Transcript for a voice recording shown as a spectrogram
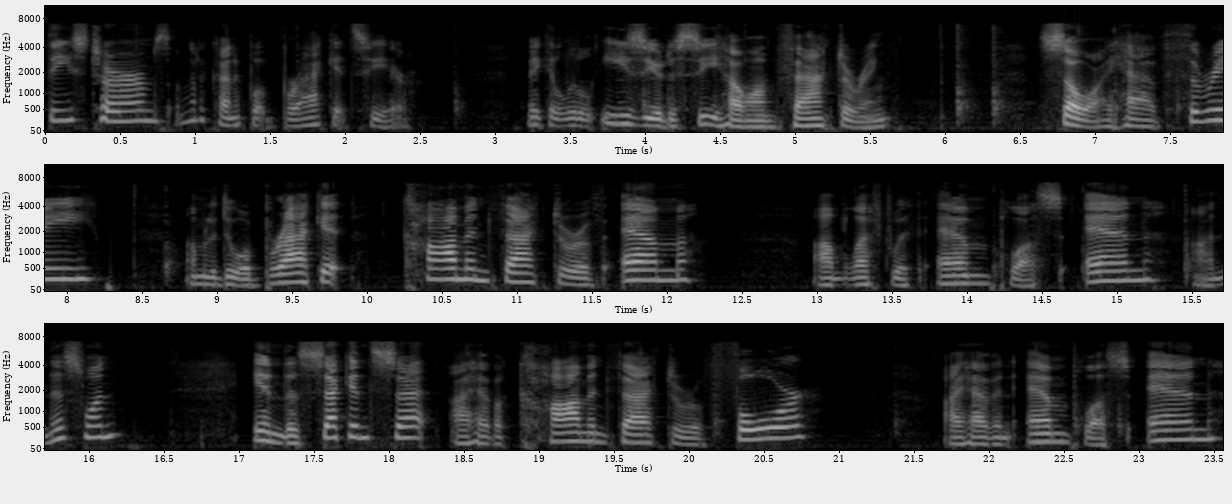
these terms. I'm going to kind of put brackets here. Make it a little easier to see how I'm factoring. So I have 3. I'm going to do a bracket. Common factor of m. I'm left with m plus n on this one. In the second set, I have a common factor of 4. I have an m plus n.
